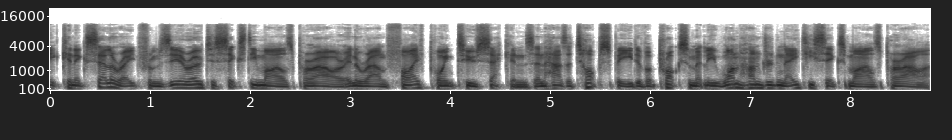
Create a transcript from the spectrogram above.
It can accelerate from 0 to 60 miles per hour in around 5.2 seconds and has a top speed of approximately 186 miles per hour.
